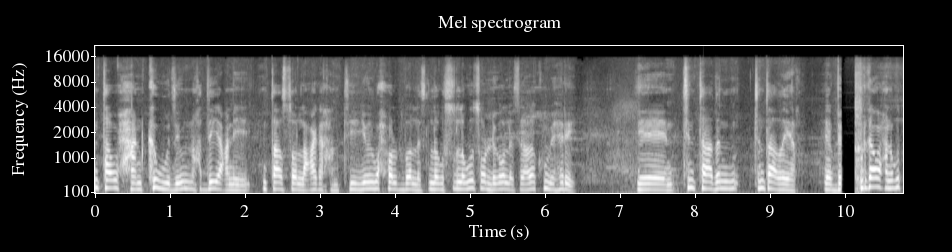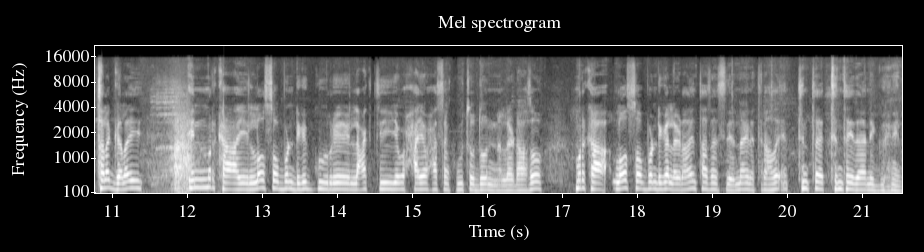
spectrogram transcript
intaa waxaan ka wadin haddii yacni intaasoo lacaga hanti iyo wax walba lagu soo dhigo laisiraado ku meheri tintaadan tintaada yar markaa waxaan ugu talagalay in marka ay loo soo bandhiga guure lacagtii iyo waxay waxaasaan kugu soo doonina la idhaahdo marka loo soo bandhiga la idhahdo intaasaan sideedna ina tidhaahdo tintaydaanay goynin.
